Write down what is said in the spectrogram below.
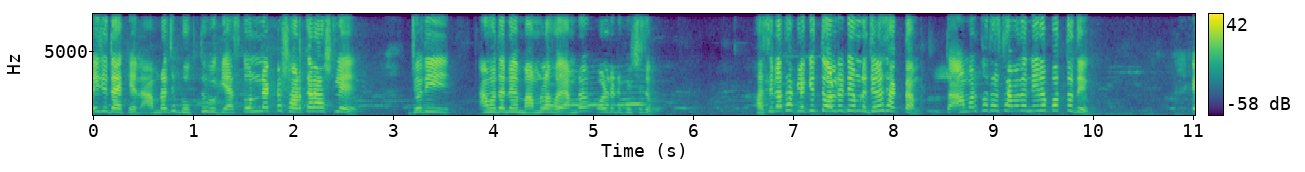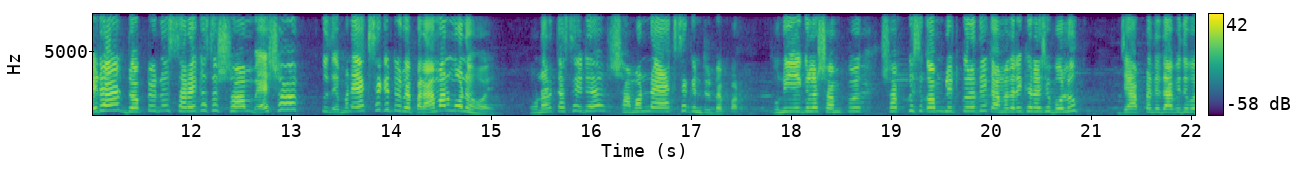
এই যে দেখেন, আমরা যে ভুক্তভোগী, আজকে অন্য একটা সরকার আসলে যদি আমাদের মামলা হয়, আমরা অলরেডি ফেসে যাব। হাসিনা থাকলে কিন্তু অলরেডি আমরা জেলে থাকতাম। তো আমার কথা হচ্ছে আমাদের নিরাপত্তা দেব এটা ডক্টর স্যারের কাছে সব এসব মানে এক সেকেন্ডের ব্যাপার, আমার মনে হয় ওনার কাছে এটা সামান্য এক সেকেন্ডের ব্যাপার। উনি এগুলো সম্প সব কিছু কমপ্লিট করে দিক, আমাদের এখানে এসে বলুক যে আপনাদের দাবি দেবো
